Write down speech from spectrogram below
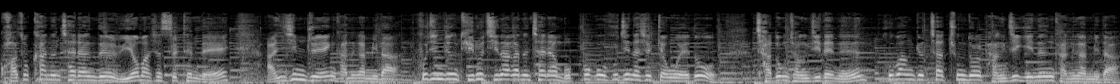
과속하는 차량들 위험하셨을 텐데 안심 주행 가능합니다. 후진 중 뒤로 지나가는 차량 못 보고 후진하실 경우에도 자동 정지되는 후방 교차 충돌 방지 기능 가능합니다.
